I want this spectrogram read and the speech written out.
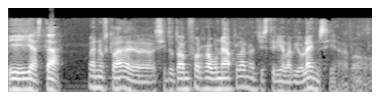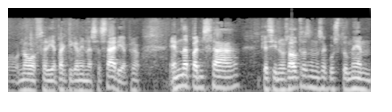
i ja està. Bueno, esclar, eh, si tothom fos raonable no existiria la violència o, o no seria pràcticament necessària, però hem de pensar que si nosaltres ens acostumem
